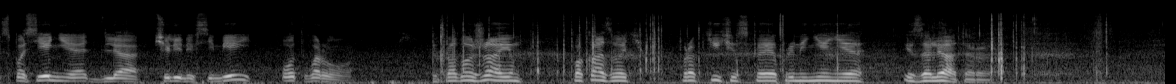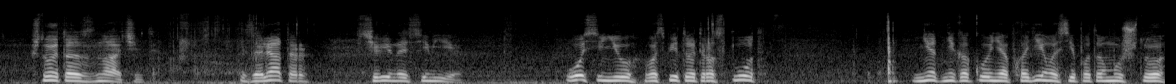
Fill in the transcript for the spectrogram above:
спасение для пчелиных семей от ворова. Продолжаем показывать практическое применение изолятора. Что это значит? Изолятор в пчелиной семье. Осенью воспитывать расплод нет никакой необходимости, потому что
